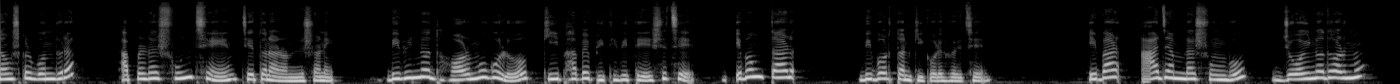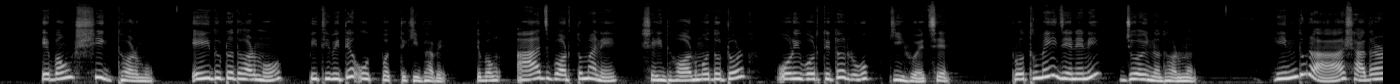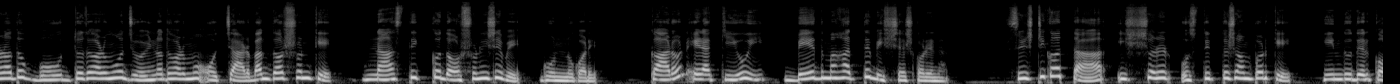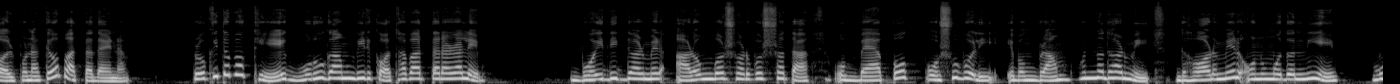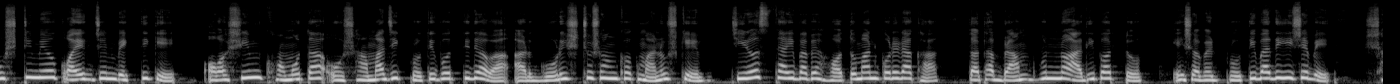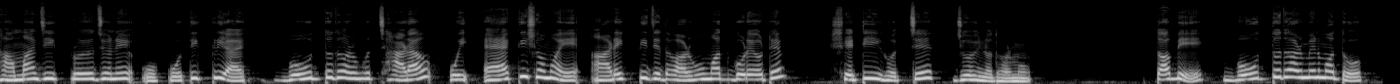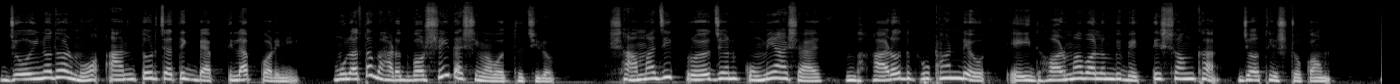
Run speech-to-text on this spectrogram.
নমস্কার বন্ধুরা, আপনারা শুনছেন চেতনার অন্বেষণে। বিভিন্ন ধর্মগুলো কীভাবে পৃথিবীতে এসেছে এবং তার বিবর্তন কি করে হয়েছে। এবার আজ আমরা শুনব জৈন ধর্ম এবং শিখ ধর্ম। এই দুটো ধর্ম পৃথিবীতে উৎপত্তি কীভাবে এবং আজ বর্তমানে সেই ধর্ম দুটোর পরিবর্তিত রূপ কি হয়েছে। প্রথমেই জেনে নিই জৈন ধর্ম। হিন্দুরা সাধারণত বৌদ্ধ ধর্ম, জৈন ধর্ম ও চারবাক দর্শনকে নাস্তিক্য দর্শন হিসেবে গণ্য করে। কারণ এরা কেউই বেদ মাহাত্মে বিশ্বাস করে না। সৃষ্টিকর্তা ঈশ্বরের অস্তিত্ব সম্পর্কে হিন্দুদের কল্পনাকেও পাত্তা দেয় না। প্রকৃতপক্ষে গুরু গাম্ভীর কথাবার্তার আড়ালে বৈদিক ধর্মের আড়ম্বর সর্বস্বতা ও ব্যাপক পশু বলি এবং ব্রাহ্মণ্য ধর্মে ধর্মের অনুমোদন নিয়ে মুষ্টিমেয় কয়েকজন ব্যক্তিকে অসীম ক্ষমতা ও সামাজিক প্রতিপত্তি দেওয়া আর গরিষ্ঠ সংখ্যক মানুষকে চিরস্থায়ীভাবে হতমান করে রাখা তথা ব্রাহ্মণ্য আধিপত্য এসবের প্রতিবাদী হিসেবে সামাজিক প্রয়োজনে ও প্রতিক্রিয়ায় বৌদ্ধ ধর্ম ছাড়াও ওই একই সময়ে আরেকটি যে ধর্মমত গড়ে ওঠে, সেটিই হচ্ছে জৈন ধর্ম। তবে বৌদ্ধ ধর্মের মতো জৈন ধর্ম আন্তর্জাতিক ব্যাপ্তি লাভ করেনি। মূলত ভারতবর্ষেই তা সীমাবদ্ধ ছিল। সামাজিক প্রয়োজন কমে আসায় ভারত ভূখণ্ডেও এই ধর্মাবলম্বী ব্যক্তির সংখ্যা যথেষ্ট কম।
